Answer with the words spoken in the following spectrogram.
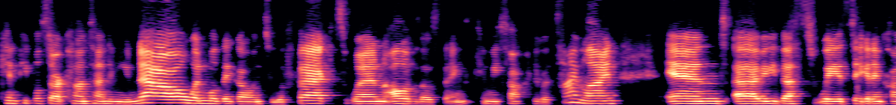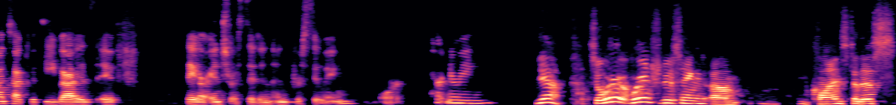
can people start contacting you now? When will they go into effect? When all of those things? Can we talk through a timeline and uh, maybe best ways to get in contact with you guys if they are interested in, in pursuing or partnering? Yeah, so we're we're introducing um, clients to this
